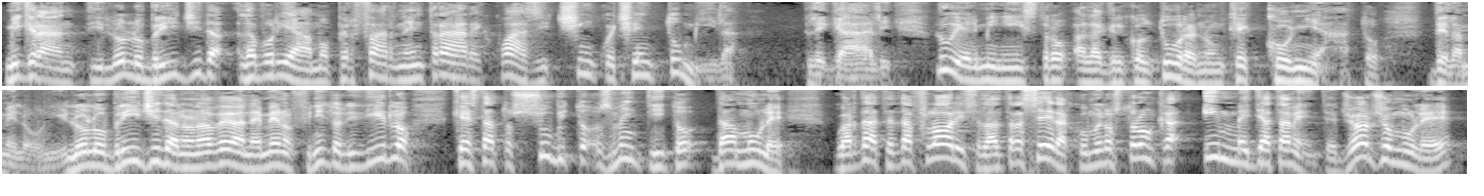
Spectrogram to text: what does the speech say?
Migranti, Lollobrigida, lavoriamo per farne entrare quasi 500.000 legali. Lui è il ministro all'agricoltura, nonché cognato della Meloni. Lollobrigida non aveva nemmeno finito di dirlo che è stato subito smentito da Moulet. Guardate da Floris l'altra sera come lo stronca immediatamente. Giorgio Moulet,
